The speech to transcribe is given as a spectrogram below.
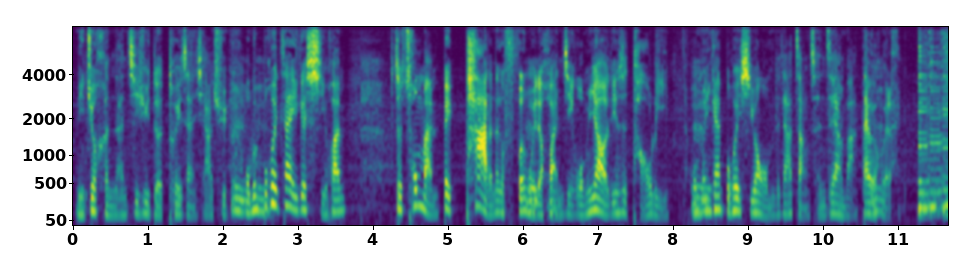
你就很难继续的推展下去。嗯我们不嗯会在一个喜欢这充满被怕的那个氛围的环境，我们要一定是逃离。我们嗯应该不会希望我们的家长成这样吧？待会回来。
